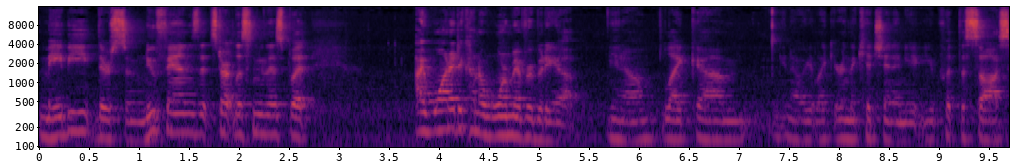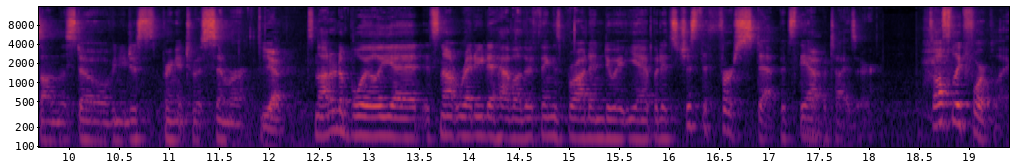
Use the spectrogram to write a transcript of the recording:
maybe there's some new fans that start listening to this but I wanted to kind of warm everybody up you know like um, you know like you're in the kitchen and you, you put the sauce on the stove and you just bring it to a simmer Yeah. it's not at a boil yet. It's not ready to have other things brought into it yet, but it's just the first step. It's the Yeah. appetizer. It's also like foreplay,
